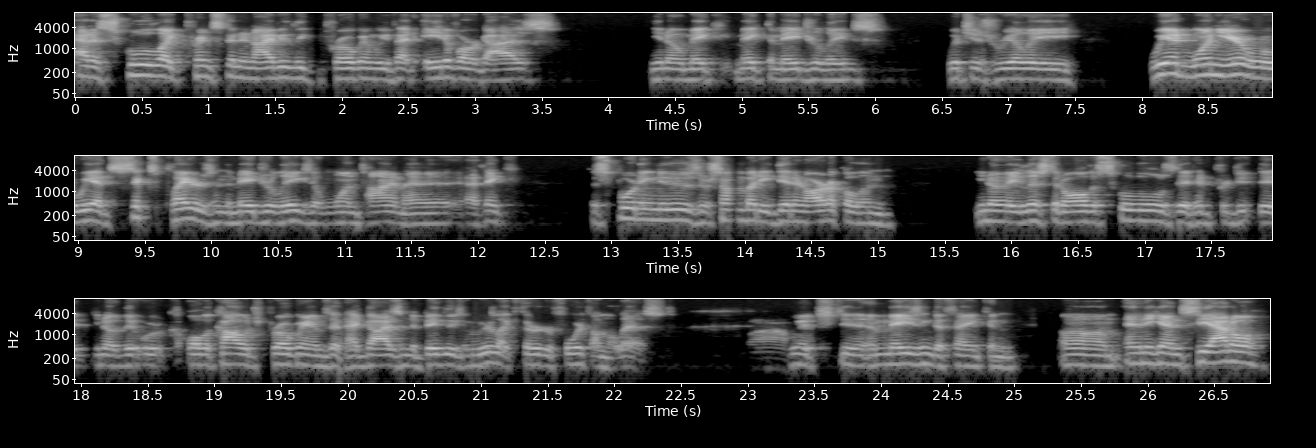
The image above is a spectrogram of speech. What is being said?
at a school like Princeton, an Ivy League program, we've had eight of our guys, you know, make make the major leagues, which is really. We had one year where we had six players in the major leagues at one time. I, I think the Sporting News or somebody did an article and you know, they listed all the schools that had produced, that, you know, that were all the college programs that had guys in the big leagues, and we were like third or fourth on the list. Wow. Which you know, amazing to think. And um, and again, Seattle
